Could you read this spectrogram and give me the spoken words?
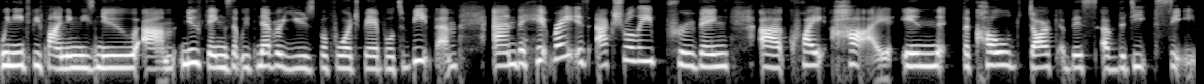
we need to be finding these new, um, new things that we've never used before to be able to beat them. And the hit rate is actually proving uh, quite high in the cold, dark abyss of the deep sea.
